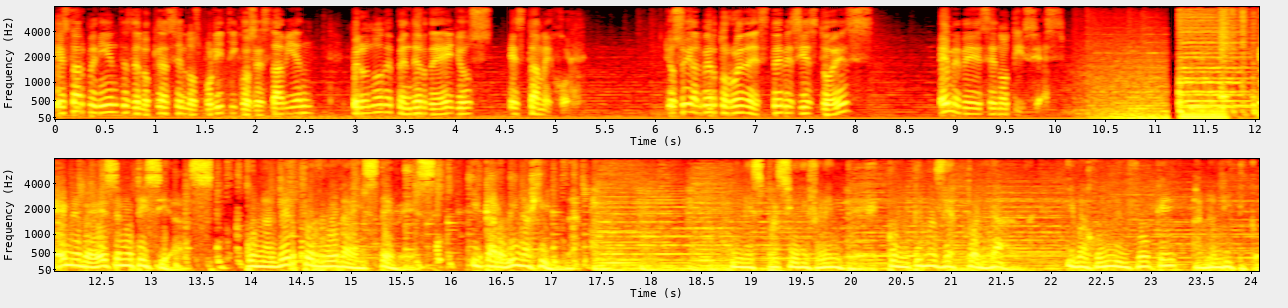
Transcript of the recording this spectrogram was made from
Estar pendientes de lo que hacen los políticos está bien, pero no depender de ellos está mejor. Yo soy Alberto Rueda Esteves y esto es MBS Noticias. MBS Noticias con Alberto Rueda Esteves y Carolina Gil. Un espacio diferente con temas de actualidad y bajo un enfoque analítico,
